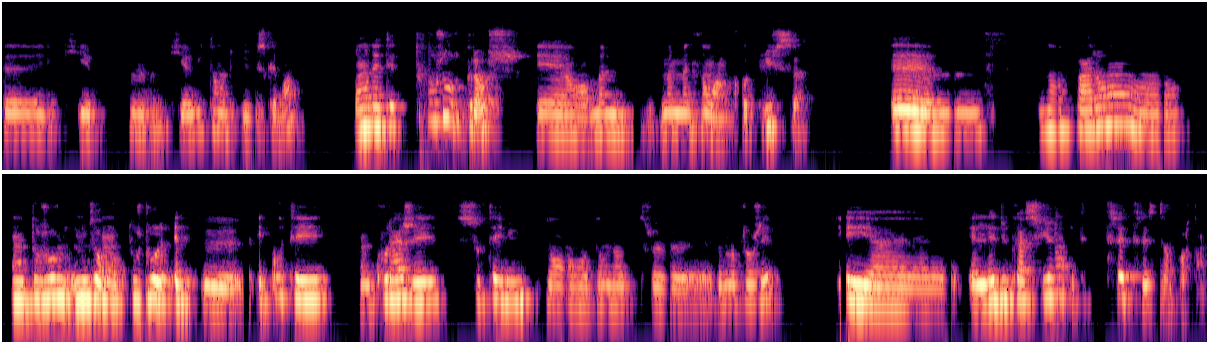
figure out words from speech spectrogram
hum, qui a 8 ans de plus que moi. On était toujours proches, et même maintenant encore plus nos parents euh, ont toujours, nous ont toujours euh, écouté, encouragé, soutenu dans, dans, notre, dans nos projets. Et, euh, l'éducation était très, très importante.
